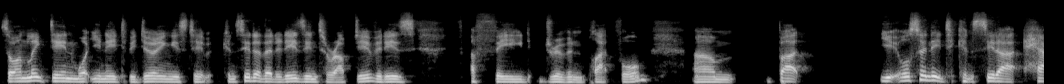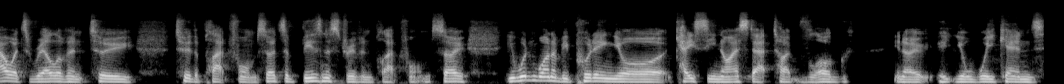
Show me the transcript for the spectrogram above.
So on LinkedIn, what you need to be doing is to consider that it is interruptive, it is a feed driven platform. Um, but you also need to consider how it's relevant to to the platform. So it's a business driven platform. So you wouldn't want to be putting your Casey Neistat type vlog, you know, your weekend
